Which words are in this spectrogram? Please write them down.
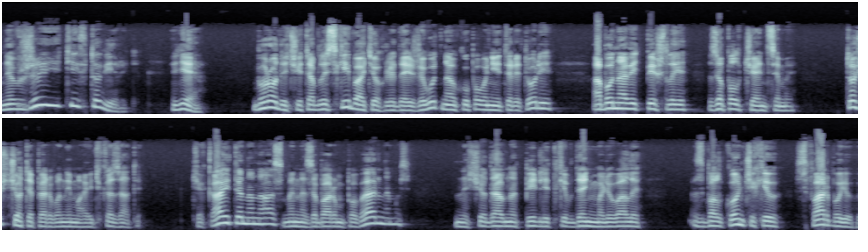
Невже є ті, хто вірить? Є. Бо родичі та близькі багатьох людей живуть на окупованій території або навіть пішли з ополченцями. То що тепер вони мають казати? Чекайте на нас, ми незабаром повернемось. Нещодавно підлітки вдень малювали з балкончиків з фарбою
